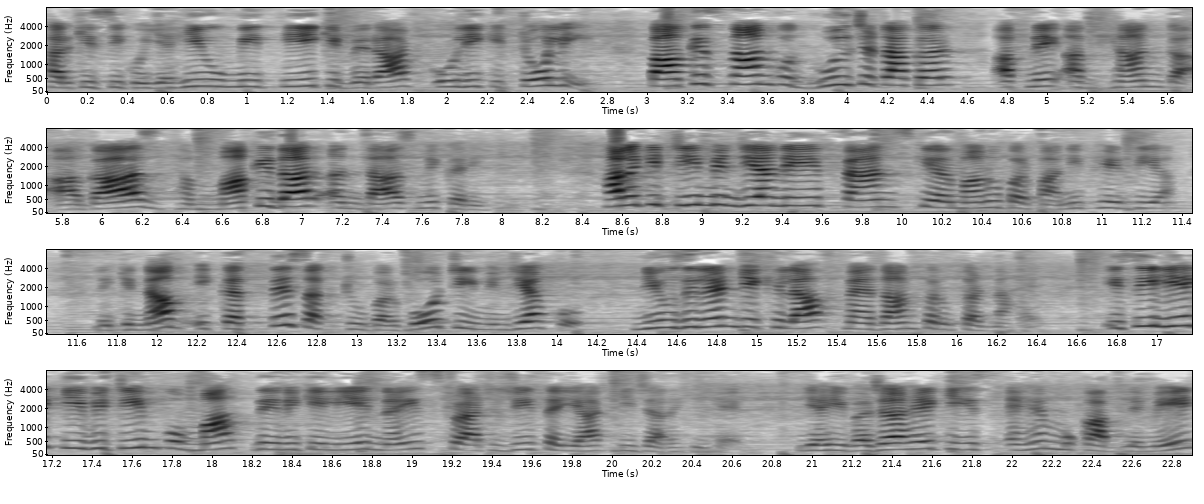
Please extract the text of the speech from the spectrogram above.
हर किसी को यही उम्मीद थी कि विराट कोहली की टोली पाकिस्तान को धूल चटाकर अपने अभियान का आगाज़ धमाकेदार अंदाज में करेगी। हालाँकि टीम इंडिया ने फैंस के अरमानों पर पानी फेर दिया, लेकिन अब 31 अक्टूबर को टीम इंडिया को न्यूजीलैंड के खिलाफ मैदान पर उतरना है। इसीलिए कीवी टीम को मात देने के लिए नई स्ट्रैटेजी तैयार की जा रही है। यही वजह है कि इस अहम मुकाबले में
